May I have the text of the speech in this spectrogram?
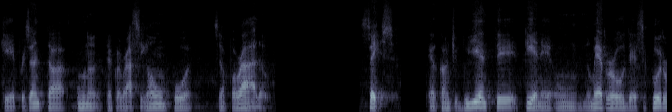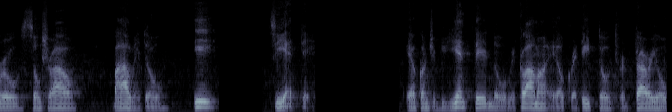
que presenta una declaración por separado. 6. El contribuyente tiene un número de seguro social válido y 7. El contribuyente no reclama el crédito tributario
